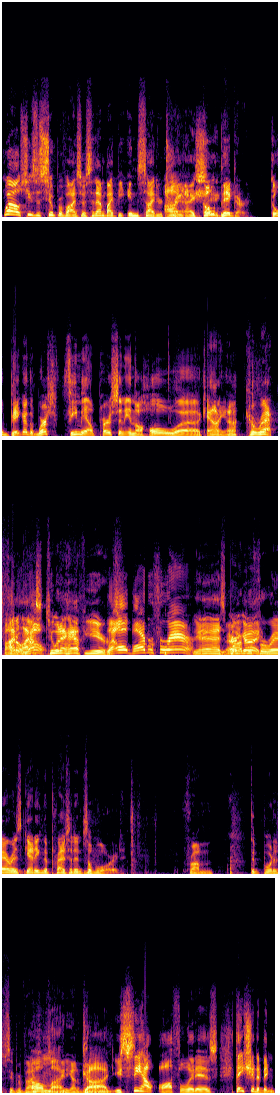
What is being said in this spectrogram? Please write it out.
Well, she's a supervisor, so that might be insider trading. I Go see. bigger. Go bigger, the worst female person in the whole uh, county, huh? Correct. For I don't last know. two and a half years. Well, oh, Barbara Ferrer. yes, Very Barbara good. Ferrer is getting the President's Award from the Board of Supervisors. Oh my Committee on Women. God! You see how awful it is. They should have been.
